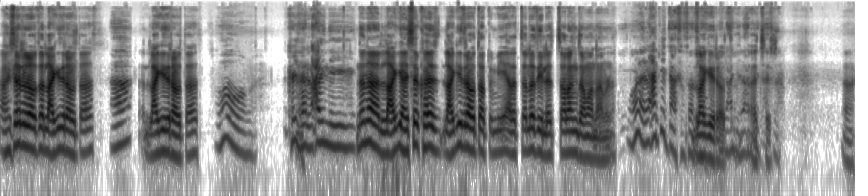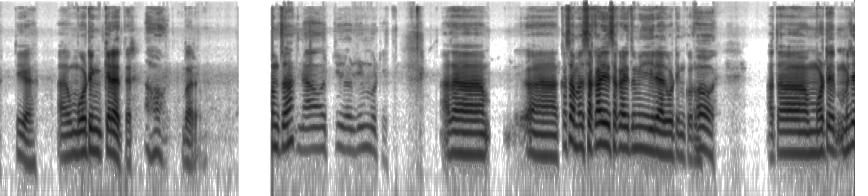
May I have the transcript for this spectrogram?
हयसर रावतात लागींच रावतात. हा? लागींच रावतात हो खंय लायनी ना ना लागीं हयसर खंय लागींच रावतात तुमी आतां चलत येयले चलांक जमना म्हणून. हो लागीच असं तसं. लागीं लागीं- रावतात लागीं अच्छा. अच्छा. हां ठीक आहे. वोटींग केल्यात तर? हो. बरं. तुमचं? नाव अर्जुन मोठे. आता अं, कसं म्हणजे सकाळी सकाळी तुम्ही येयल्यात वोटिंग करून? हो. आता मोठे म्हणजे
